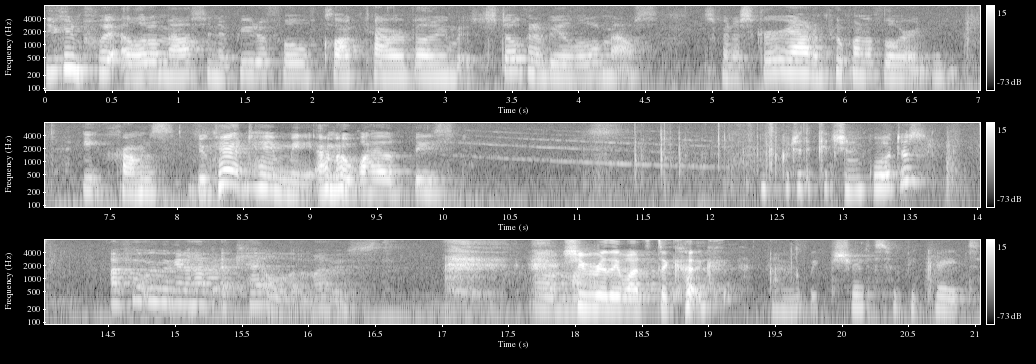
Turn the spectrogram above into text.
You can put a little mouse in a beautiful clock tower building, but it's still gonna be a little mouse. It's gonna scurry out and poop on the floor and eat crumbs. You can't tame me. I'm a wild beast. Let's go to the kitchen quarters. I thought we were gonna have a kettle at most. Or She really wants to cook. I'm sure this would be great.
